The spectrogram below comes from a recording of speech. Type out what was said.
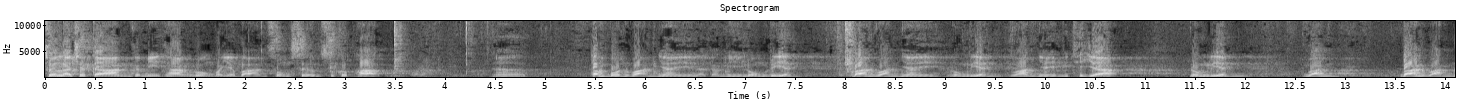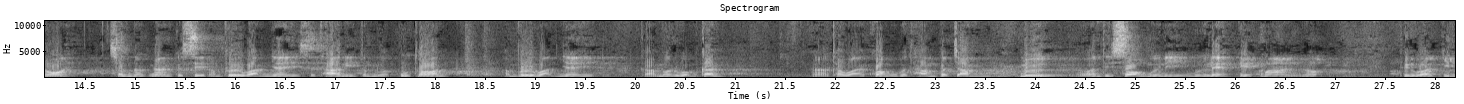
ส่วนราชการก็มีทางโรงพยาบาลส่งเสริมสุขภาพตำบลหวานใหญ่แล้วก็มีโรงเรียนบ้านหวานใหญ่โรงเรียนหวานใหญ่วิทยา โรงเรียนหวานบ้านหวานน้อย สำนักงานเกษตรอำเภอหวานใหญ่สถานีตำรวจผู้ท่อนอำเภอหวานใหญ่ก็มารวมกันถวายความอุปถัมภ์ประจำมือวันที่สองมือนี่มือแรกเฮกมานเนาะถือว่ากิน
